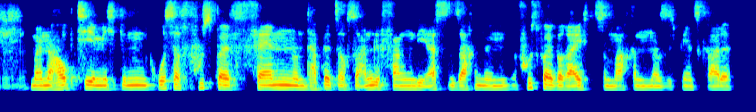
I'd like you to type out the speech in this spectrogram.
mhm. meiner Hauptthemen. Ich bin ein großer Fußballfan und habe jetzt auch so angefangen, die ersten Sachen im Fußballbereich zu machen. Also ich bin jetzt gerade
